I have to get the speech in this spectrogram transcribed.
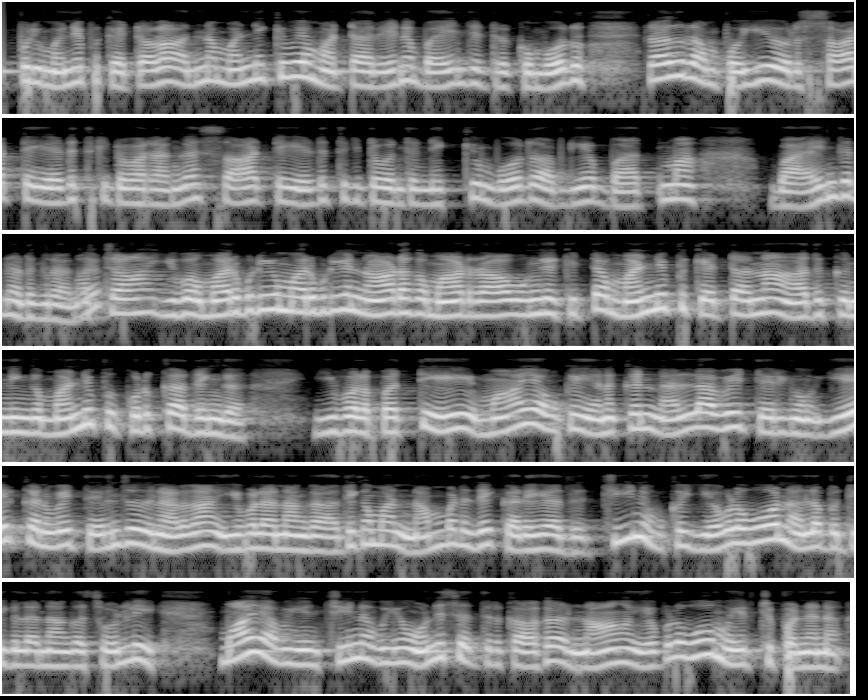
எப்படி மன்னிப்பு கேட்டாலும் அண்ணன் மன்னிக்கவே மாட்டாரேன்னு பயந்துட்டு இருக்கும்போது ரகுராம் போய் ஒரு சாட்டை எடுத்துக்கிட்டு வராங்க. சாட்டை எடுத்துக்கிட்டு வந்து நிற்கும் போது அப்படியே பத்மா பயந்து நடுங்குறாங்க. மச்சான். இவ மறுபடியும் மறுபடியும் நாடகம் மாடுறா? உங்ககிட்ட மன்னிப்பு கேட்டானா அதுக்கு நீங்கள் மன்னிப்பு கொடுக்காதீங்க. இவளை பற்றி மாயாவுக்கு எனக்கு நல்லாவே தெரியும். ஏற்கனவே தெரிஞ்சதுனால தான் இவளை நாங்கள் அதிகமாக நம்பினதே கிடையாது. சீனுவுக்கு எவ்வளவோ நல்ல புத்திகளை நாங்கள் சொல்லி மாயாவையும் சீனவையும் ஒன்று சேர்த்துறதுக்காக நான் எவ்வளவோ முயற்சி பண்ணினேன்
